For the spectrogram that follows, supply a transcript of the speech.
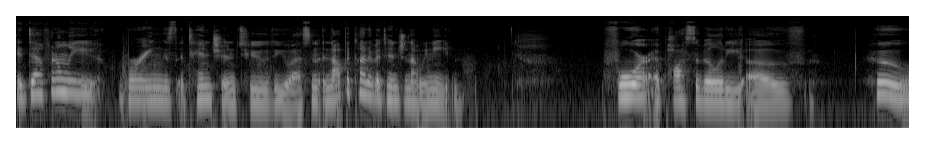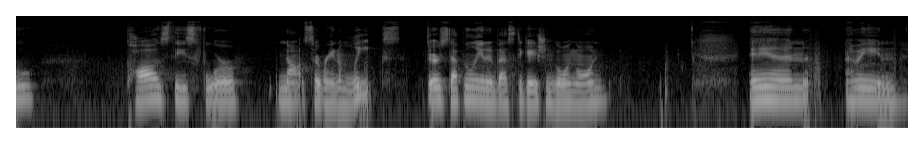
it definitely brings attention to the US and not the kind of attention that we need for a possibility of who caused these four not so random leaks there's definitely an investigation going on. And I mean,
